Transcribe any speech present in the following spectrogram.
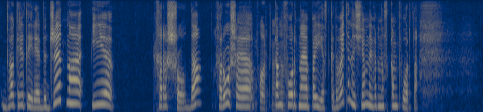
два критерия бюджетно и хорошо, да? Хорошая, Комфортно, комфортная да. поездка. Давайте начнем, наверное, с комфорта.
